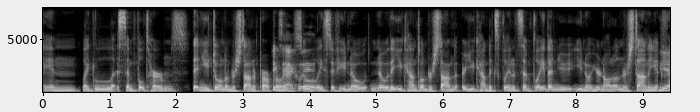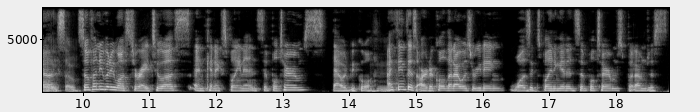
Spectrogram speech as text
in like l- simple terms, then you don't understand it properly. Exactly. So at least if you know know that you can't understand or you can't explain it simply, then you you know you're not understanding it Yeah. fully. So so if anybody wants to write to us and can explain it in simple terms, that would be cool. Mhm. I think this article that I was reading was explaining it in simple terms, but I'm just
